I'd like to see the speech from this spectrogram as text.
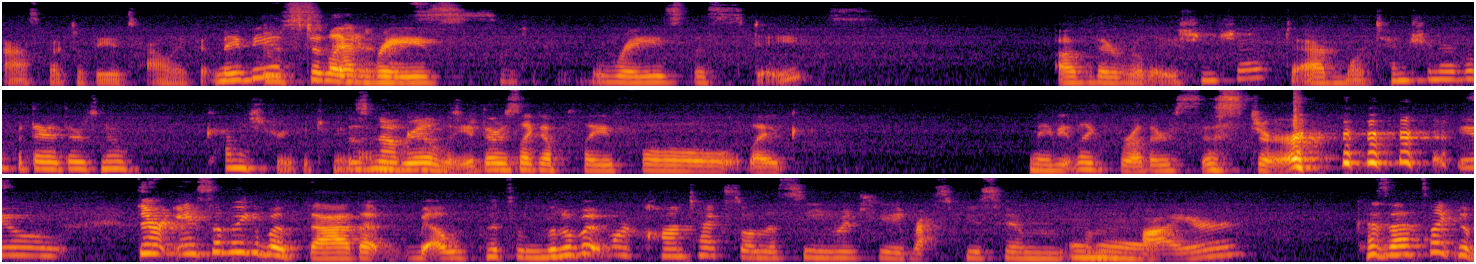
aspect of the Italian film. Maybe it's, to like raise raise the stakes of their relationship to add more tension over, but there there's no chemistry between There's them. no really. chemistry. There's like a playful like maybe like brother sister. Ew. There is something about that that uh, puts a little bit more context on the scene when she rescues him from the Mhm. fire, because that's like a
